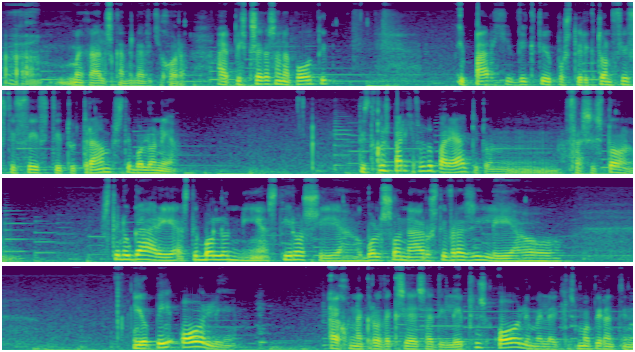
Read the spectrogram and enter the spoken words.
α, μεγάλη σκανδιναβική χώρα. Α, επίσης ξέχασα να πω ότι υπάρχει δίκτυο υποστηρικτών 50-50 του Τραμπ στην Πολωνία. Δυστυχώς υπάρχει αυτό το παρεάκι των φασιστών στην Ουγγαρία, στην Πολωνία, στη Ρωσία, ο Μπολσονάρου στη Βραζιλία, ο... οι οποίοι όλοι έχουν ακροδεξιές αντιλήψεις, όλοι με λαϊκισμό πήραν την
